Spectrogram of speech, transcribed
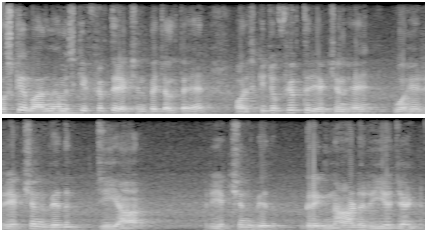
उसके बाद में हम इसकी फिफ्थ रिएक्शन पे चलते हैं और इसकी जो फिफ्थ रिएक्शन है वो है reaction with GR reaction with Grignard reagent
